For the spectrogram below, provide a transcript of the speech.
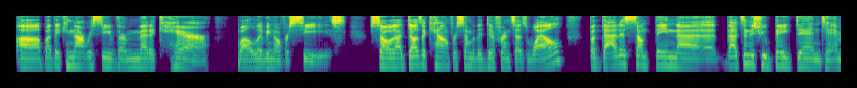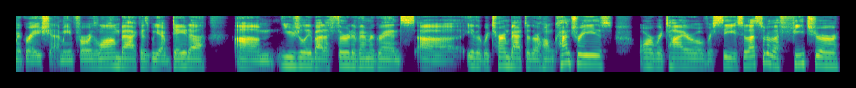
uh, but they cannot receive their Medicare while living overseas. So that does account for some of the difference as well. But that is something that that's an issue baked into immigration. I mean, for as long back as we have data, um, usually, about a third of immigrants uh, either return back to their home countries or retire overseas. So that's sort of a feature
